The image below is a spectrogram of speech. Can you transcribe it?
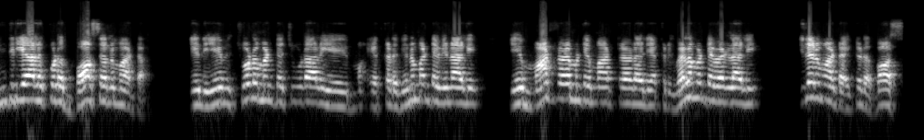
ఇంద్రియాలకు కూడా బాస్ అన్నమాట. నేను ఏమి చూడమంటే చూడాలి ఎక్కడ వినమంటే వినాలి ఏం మాట్లాడమంటే మాట్లాడాలి ఎక్కడికి వెళ్ళమంటే వెళ్ళాలి. ఇదనమాట ఇక్కడ బాస్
